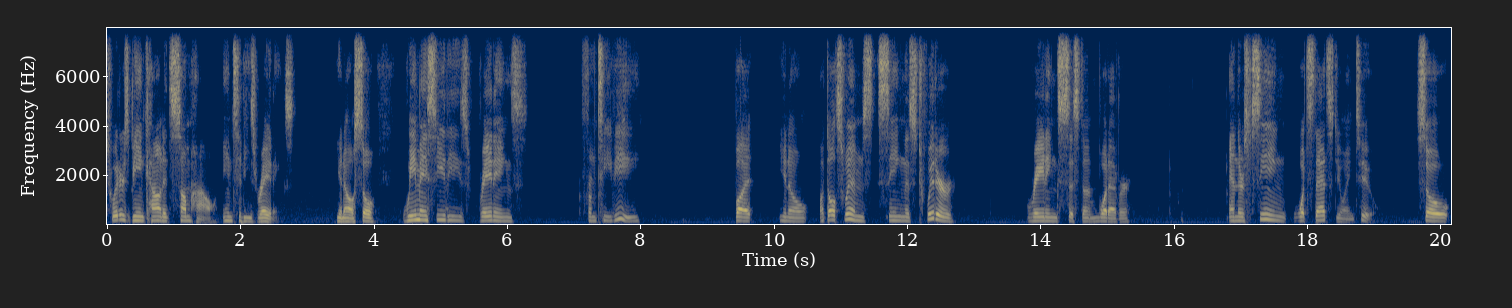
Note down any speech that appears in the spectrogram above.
Twitter's being counted somehow into these ratings. You know, so we may see these ratings from TV, but you know, Adult Swim's seeing this Twitter rating system, whatever, and they're seeing what stats doing too. So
